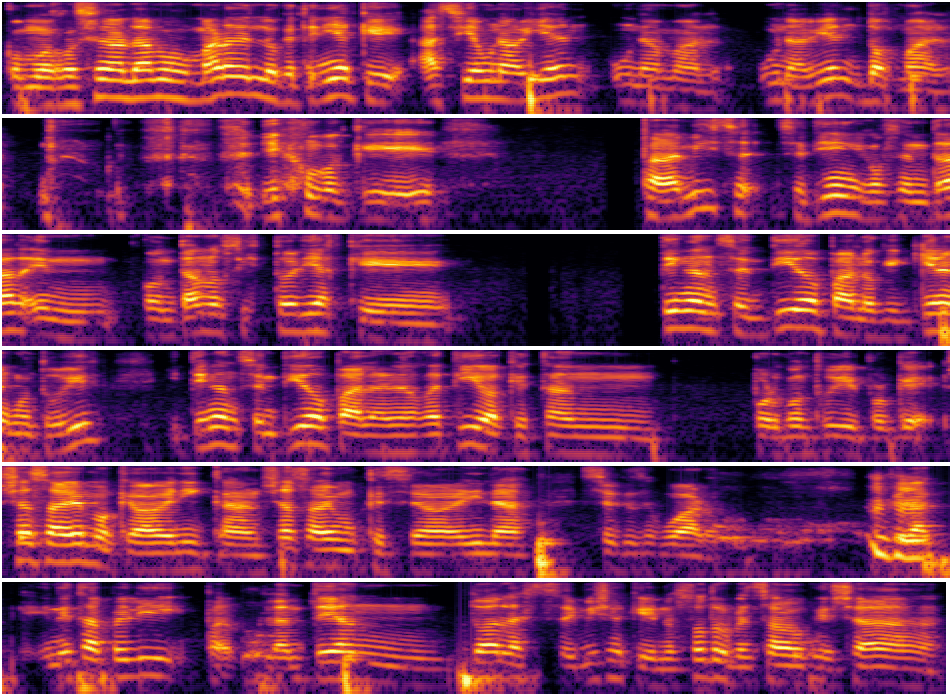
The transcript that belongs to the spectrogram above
como recién hablamos, Marvel lo que tenía que hacía una bien, una mal. Una bien, dos mal. y es como que para mí se, se tienen que concentrar en contarnos historias que tengan sentido para lo que quieren construir y tengan sentido para la narrativa que están por construir. Porque ya sabemos que va a venir Khan, ya sabemos que se va a venir a Secret War. Pero en esta peli plantean todas las semillas que nosotros pensábamos que ya,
